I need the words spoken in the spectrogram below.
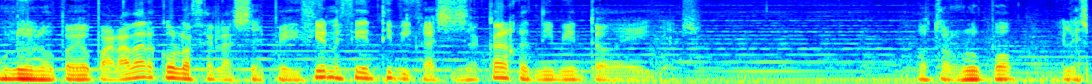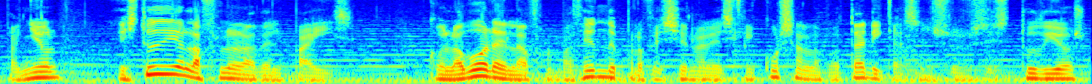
Un europeo para dar a conocer las expediciones científicas y sacar rendimiento de ellas. Otro grupo, el español, estudia la flora del país, colabora en la formación de profesionales que cursan las botánicas en sus estudios,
